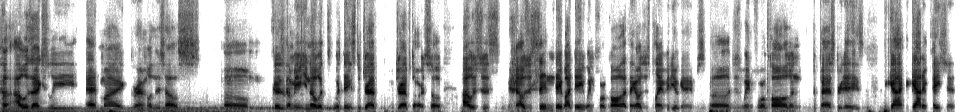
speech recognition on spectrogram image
I was actually at my grandmother's house. Um, because I mean, you know what what days the draft draft are. So I was just I was just sitting day by day waiting for a call. I think I was just playing video games, uh, just waiting for a call in the past three days. Got got impatient,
